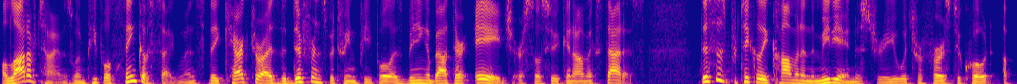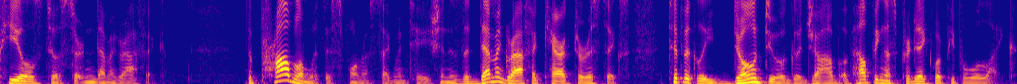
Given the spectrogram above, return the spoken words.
A lot of times when people think of segments, they characterize the difference between people as being about their age or socioeconomic status. This is particularly common in the media industry, which refers to, quote, appeals to a certain demographic. The problem with this form of segmentation is the demographic characteristics typically don't do a good job of helping us predict what people will like.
